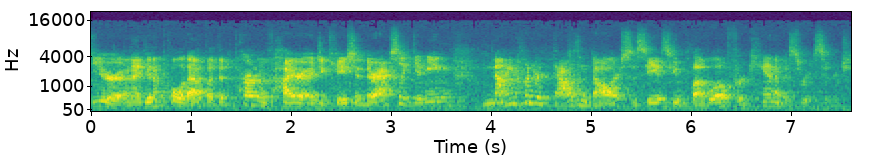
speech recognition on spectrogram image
here, and I didn't pull it out, but the Department of Higher Education, they're actually giving $900,000 to CSU Pueblo for cannabis research.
